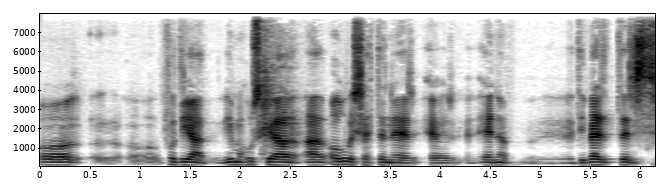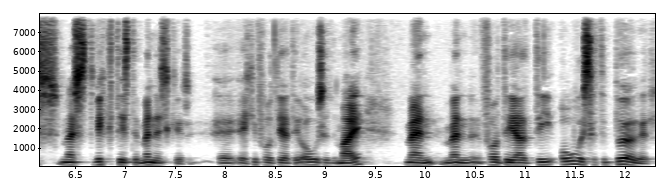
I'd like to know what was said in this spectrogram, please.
og, og fordi að við má huska að, að óvissettin er, er eina af eh, því verðins mest viktigste mennesker, eh, ekki fordi að því óvissetti mæ, men, men fordi að því óvissetti bögur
